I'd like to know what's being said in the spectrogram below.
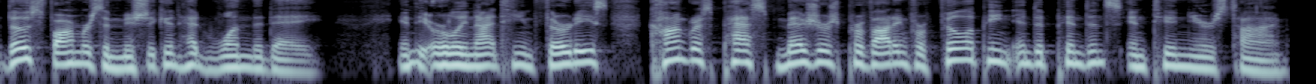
those farmers in Michigan had won the day. In the early 1930s, Congress passed measures providing for Philippine independence in 10 years' time.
